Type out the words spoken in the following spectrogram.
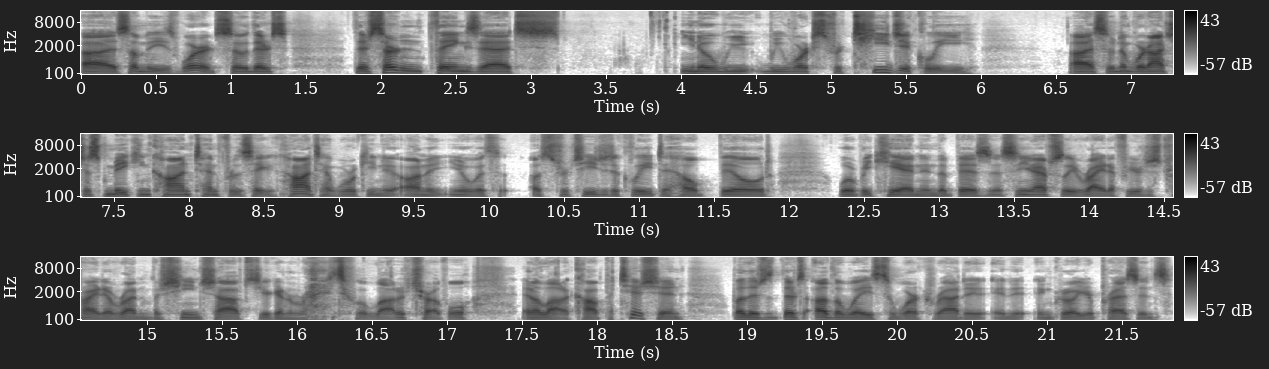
uh, some of these words. So there's there's certain things that you know, we, we work strategically. Uh, so we're not just making content for the sake of content, working on it, you know, with uh, strategically to help build what we can in the business. And you're absolutely right. If you're just trying to run machine shops, you're going to run into a lot of trouble and a lot of competition. But there's there's other ways to work around it and, and grow your presence.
